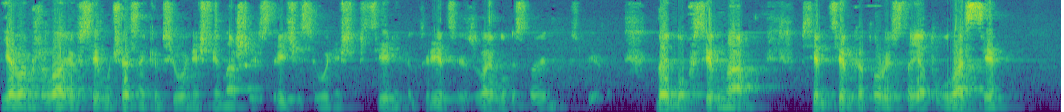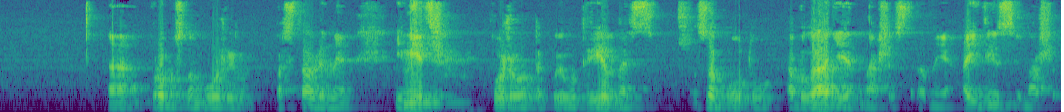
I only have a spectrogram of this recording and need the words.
Я вам желаю всем участникам сегодняшней нашей встречи, сегодняшней серии, конференции, желаю благословенных успехов. Дай Бог всем нам, всем тем, которые стоят у власти, э, промыслом Божьим поставлены, иметь тоже вот такую вот ревность, заботу о благе нашей страны, о единстве нашего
